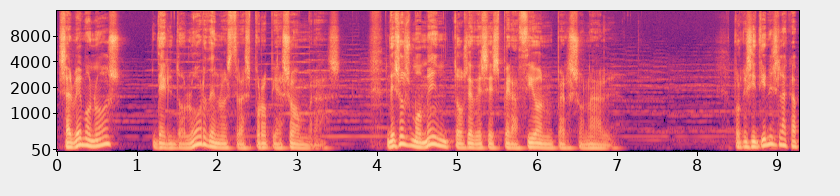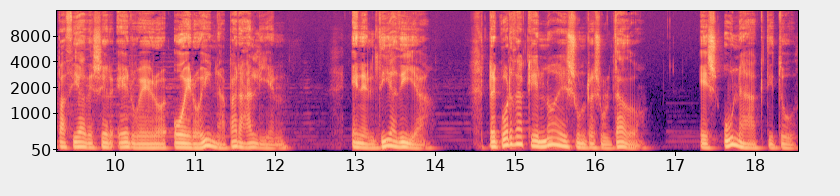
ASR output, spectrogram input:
Salvémonos del dolor de nuestras propias sombras, de esos momentos de desesperación personal. Porque si tienes la capacidad de ser héroe o heroína para alguien, en el día a día, recuerda que no es un resultado, es una actitud.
